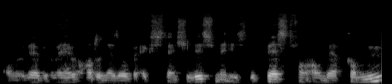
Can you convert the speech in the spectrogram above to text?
we, hebben, we hadden het net over existentialisme, is De Pest van Albert Camus.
